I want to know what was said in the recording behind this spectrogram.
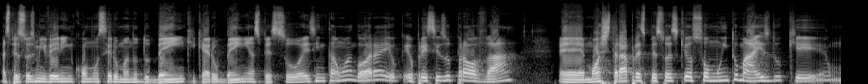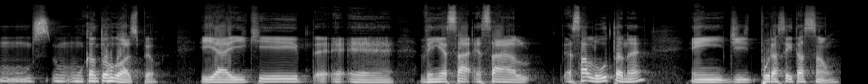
As pessoas me veem como um ser humano do bem, que quer o bem às pessoas, então agora eu, eu preciso provar é, mostrar para as pessoas que eu sou muito mais do que um, um cantor gospel. E aí que é, é, é, vem essa, essa, essa luta, né? Em, de, por aceitação.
